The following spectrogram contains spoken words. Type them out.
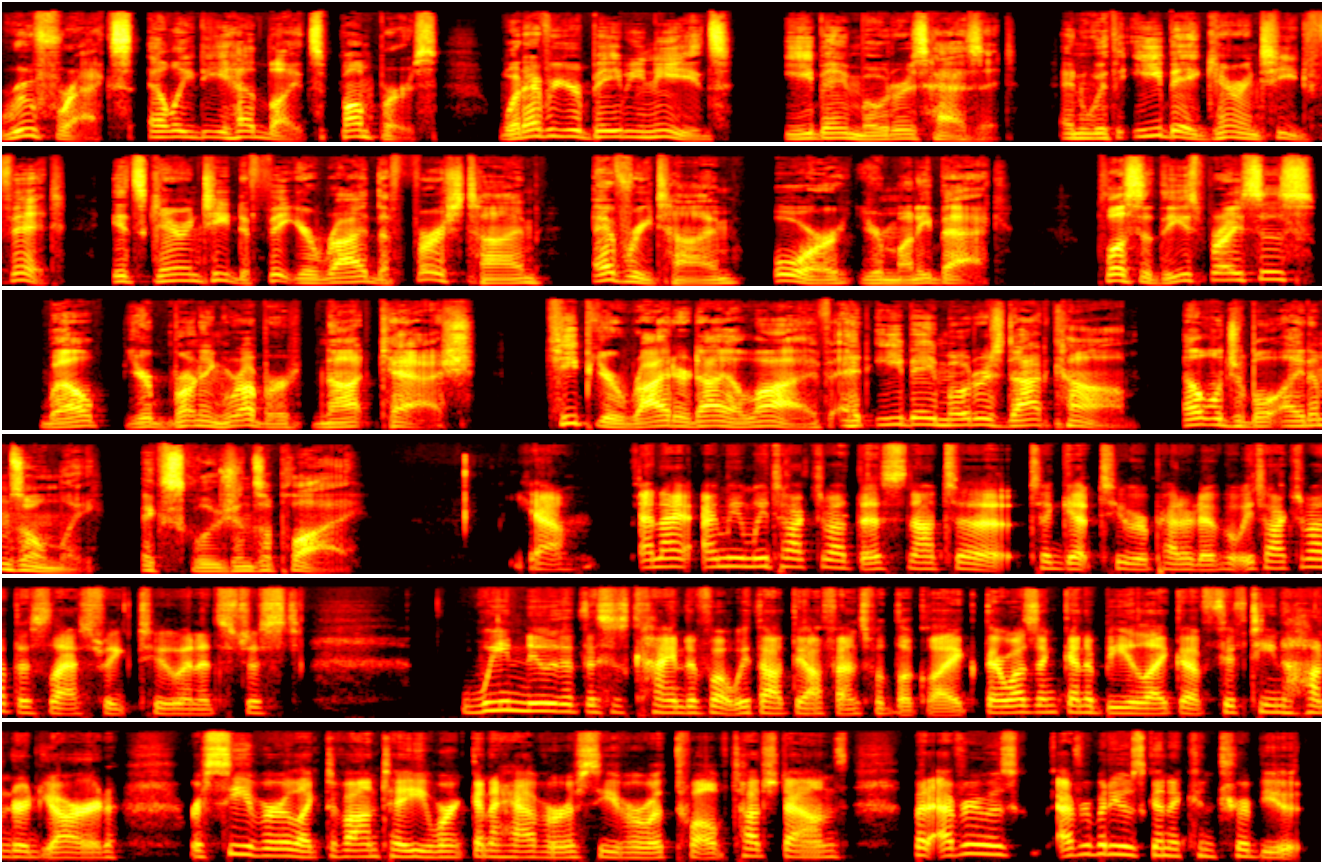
roof racks, LED headlights, bumpers, whatever your baby needs, eBay Motors has it. And with eBay Guaranteed Fit, it's guaranteed to fit your ride the first time, every time, or your money back. Plus, at these prices, well, you're burning rubber, not cash. Keep your ride or die alive at ebaymotors.com. Eligible items only. Exclusions apply. Yeah. And I, I mean, we talked about this not to to get too repetitive, but we talked about this last week too, and it's just we knew that this is kind of what we thought the offense would look like. There wasn't going to be like a 1500 yard receiver like Davante. You weren't going to have a receiver with 12 touchdowns, but every was, everybody was going to contribute.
